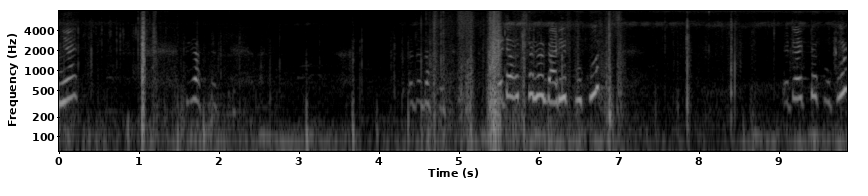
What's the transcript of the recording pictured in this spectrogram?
নিয়ে। এটা হচ্ছে আমার বাড়ির পুকুর। এটা একটা পুকুর।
